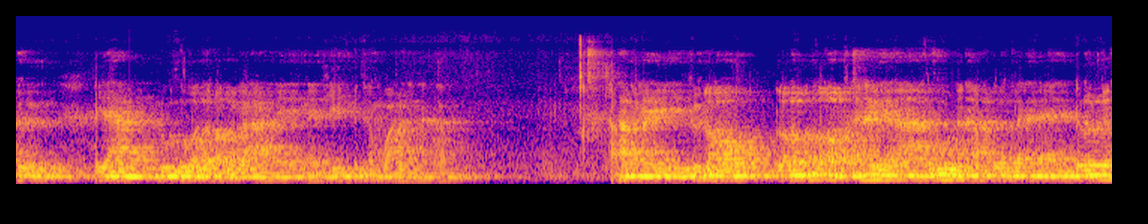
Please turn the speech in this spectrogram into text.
คือพยายามรู้ตัวตลอดเวลาในในชีวิตประจำวันนะครับทำไงดีคือเราเราเมื่อก่อนใช้เวลาสู้นะครับเดินแรงๆเดินเดิ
